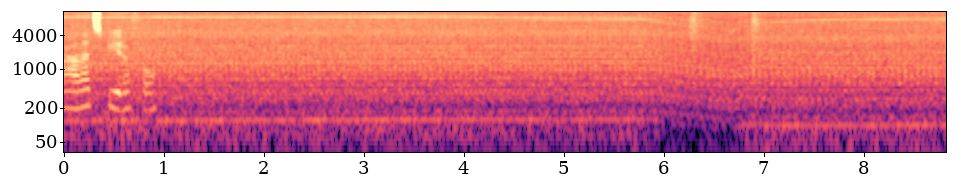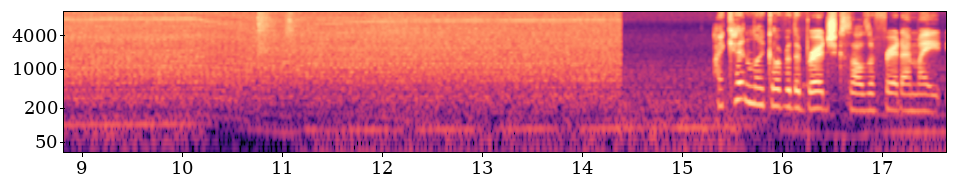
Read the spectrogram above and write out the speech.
Wow, that's beautiful. I couldn't look over the bridge because I was afraid I might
